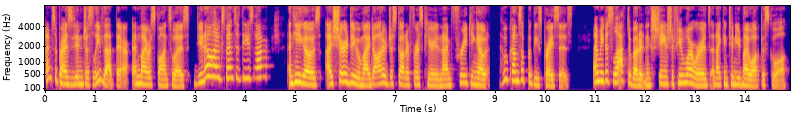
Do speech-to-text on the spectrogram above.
I'm surprised you didn't just leave that there. And my response was, do you know how expensive these are? And he goes, I sure do. My daughter just got her first period and I'm freaking out. Who comes up with these prices? And we just laughed about it and exchanged a few more words and I continued my walk to school.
